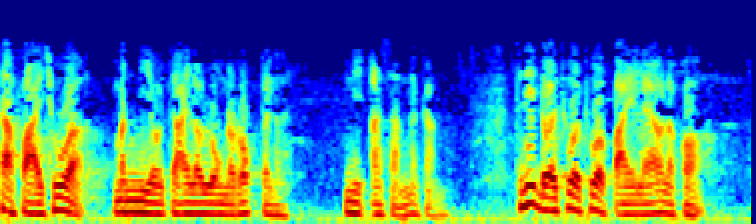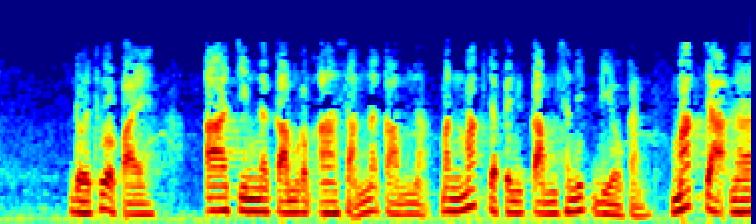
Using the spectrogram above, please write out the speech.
ถ้าฝ่ายชั่วมันเหนียวใจเราลงนรกไปเลย นี่อาสันกรรมทีนี้โดยทั่วทั่วไปแล้วแล้วก็ โดยทั่วไป อาจินกรรมกับอาสันกรรมนะ่ะ มันมักจะเป็นกรรมชนิดเดียวกัน มักจะนะ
